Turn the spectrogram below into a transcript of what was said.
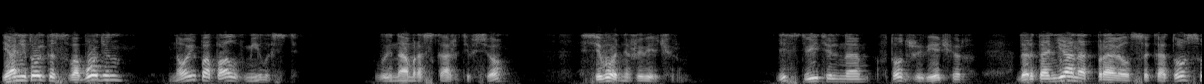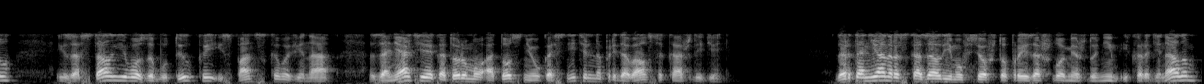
«Я не только свободен, но и попал в милость. Вы нам расскажете все? Сегодня же вечером». Действительно, в тот же вечер Д'Артаньян отправился к Атосу и застал его за бутылкой испанского вина, занятие которому Атос неукоснительно предавался каждый день. Д'Артаньян рассказал ему все, что произошло между ним и кардиналом,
